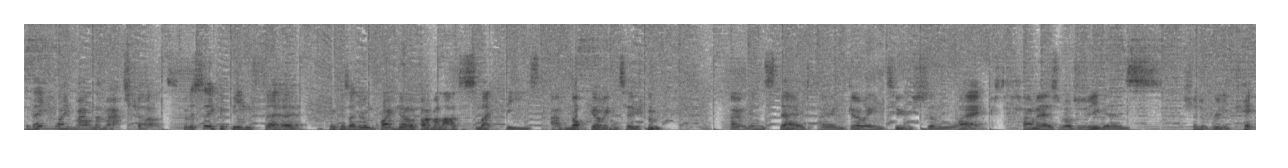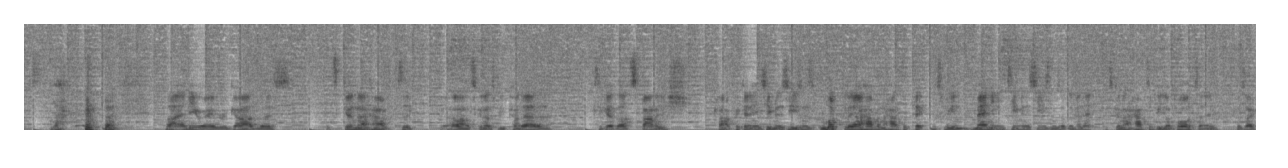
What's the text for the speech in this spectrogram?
Are they like man of the match cards? For the sake of being fair, because I don't quite know if I'm allowed to select these, I'm not going to. and instead, I am going to select James Rodriguez. Should have really picked that, but anyway, regardless. It's gonna have to, oh, it's gonna have to be Carrera to get that Spanish. Can't pick any team of the seasons. Luckily, I haven't had to pick between many team of the seasons at the minute. It's gonna have to be Laporte because I,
